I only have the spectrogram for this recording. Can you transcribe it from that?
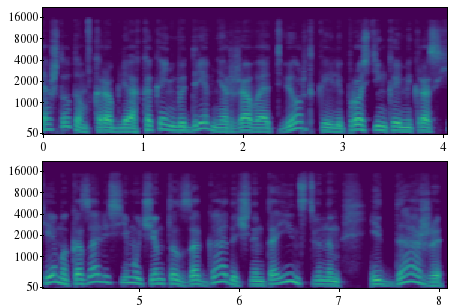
да что там в кораблях, какая-нибудь древняя ржавая отвертка или простенькая микросхема казались ему чем-то загадочным, таинственным и даже,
